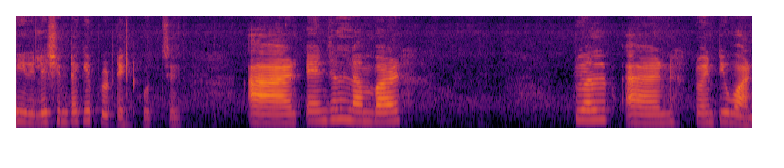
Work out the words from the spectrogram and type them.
এই রিলেশনটাকে প্রোটেক্ট করছে। And angel number twelve and twenty one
